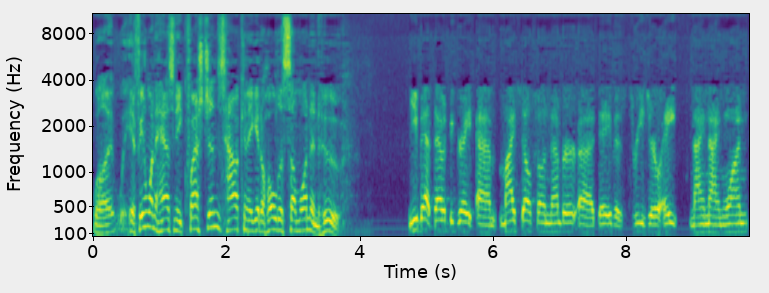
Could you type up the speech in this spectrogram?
well, if anyone has any questions, how can they get a hold of someone and who? You bet. That would be great. Um, my cell phone number, uh, Dave, is three zero eight nine nine one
